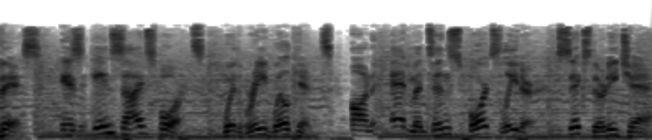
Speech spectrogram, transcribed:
This is Inside Sports with Reed Wilkins on Edmonton Sports Leader, 630 CHED.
